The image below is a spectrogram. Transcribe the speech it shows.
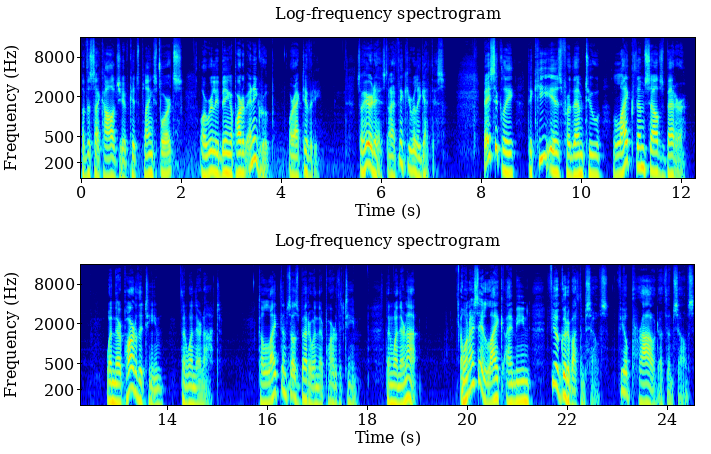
of the psychology of kids playing sports or really being a part of any group or activity. So here it is, and I think you really get this. Basically, the key is for them to like themselves better when they're part of the team than when they're not. To like themselves better when they're part of the team than when they're not. And when I say like, I mean feel good about themselves, feel proud of themselves.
